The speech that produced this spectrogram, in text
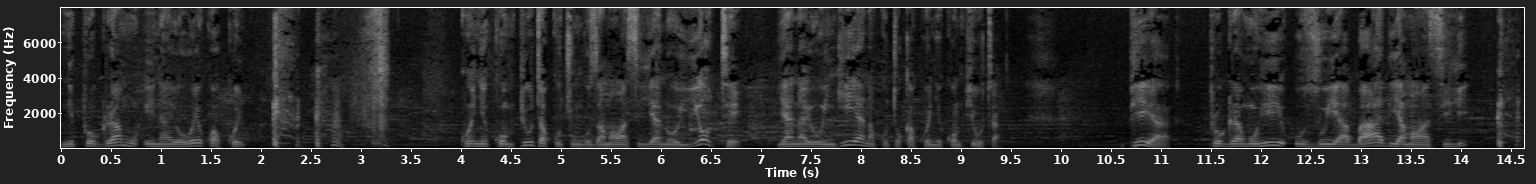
ni programu inayowekwa kwe... kwenye kompyuta kuchunguza mawasiliano yote yanayoingia na kutoka kwenye kompyuta. Pia programu hii huzuia baadhi ya mawasili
